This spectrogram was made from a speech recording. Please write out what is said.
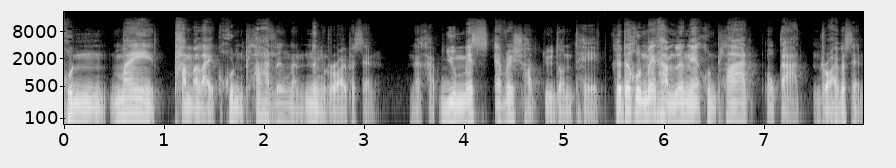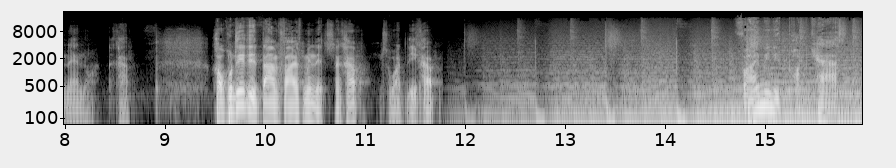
คุณไม่ ทำอะไรคุณพลาดเรื่องนั้น 100%นะครับ you miss every shot you don't take คือถ้าคุณไม่ทำเรื่องนี้คุณพลาดโอกาส 100%แน่นอนนะครับ ขอบคุณที่ติดตาม 5 minutes นะครับ สวัสดีครับ 5 Minute Podcast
